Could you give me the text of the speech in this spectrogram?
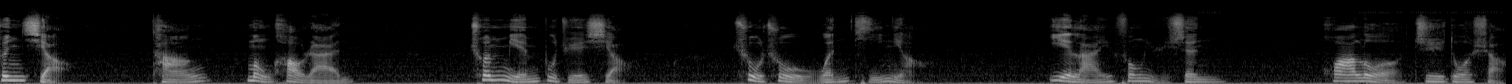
春晓唐孟浩然。春眠不觉晓处处闻啼鸟。夜来风雨声花落知多少。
